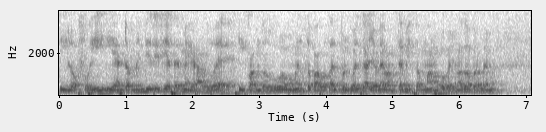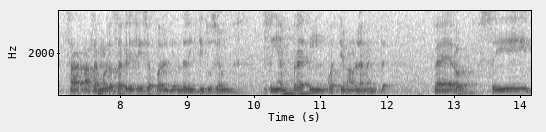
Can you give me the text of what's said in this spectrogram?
y lo fui y en 2017 me gradué y cuando hubo momento para votar por huelga yo levanté mis dos manos porque yo no tengo problema. O sea, hacemos los sacrificios por el bien de la institución siempre incuestionablemente. Pero sí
